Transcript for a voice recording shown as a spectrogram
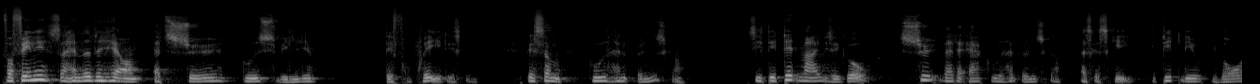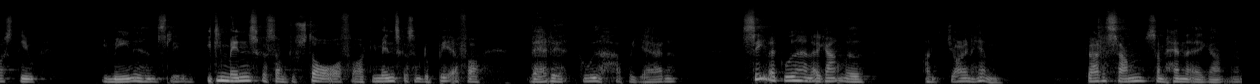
For Finney så handlede det her om at søge Guds vilje. Det profetiske. Det som Gud han ønsker. Sige, det er den vej, vi skal gå. Søg, hvad det er, Gud han ønsker, at skal ske i dit liv, i vores liv, i menighedens liv, i de mennesker, som du står overfor, de mennesker, som du beder for. Hvad er det, Gud har på hjertet? Se, hvad Gud han er i gang med, og join him. Gør det samme, som han er i gang med.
